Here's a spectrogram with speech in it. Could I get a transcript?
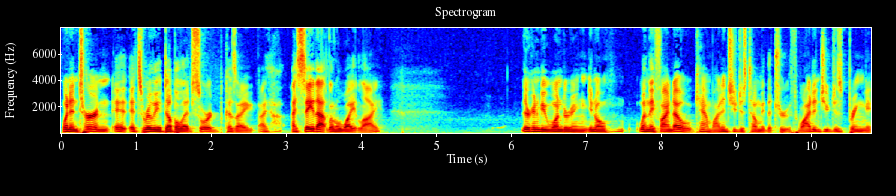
When in turn, it, it's really a double edged sword because I, I I say that little white lie, they're going to be wondering, you know, when they find out, Cam, why didn't you just tell me the truth? Why didn't you just bring me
